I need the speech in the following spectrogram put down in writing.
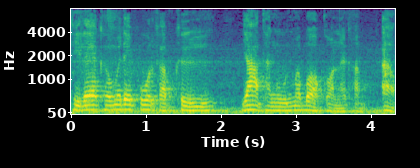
ทีแรกเขาไม่ได้พูดครับ คือญาติทางนู้นมาบอกก่อนนะครับอ้าว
